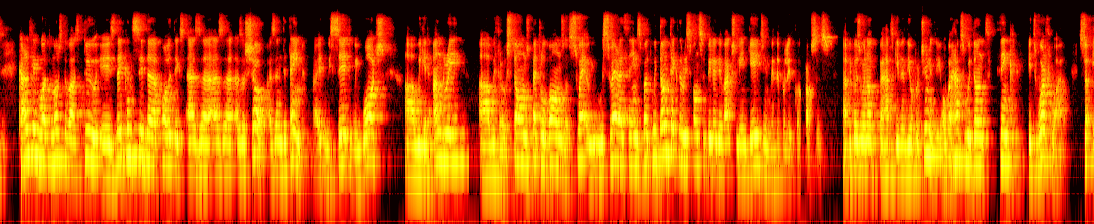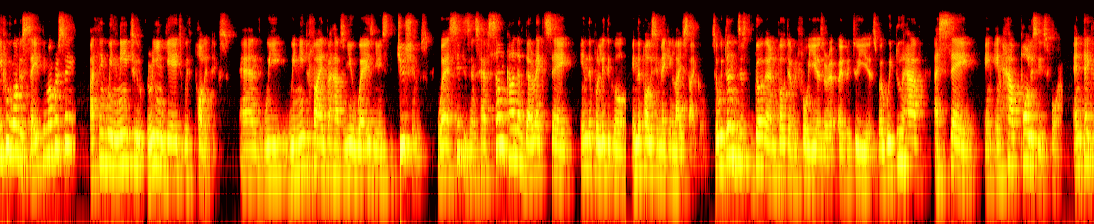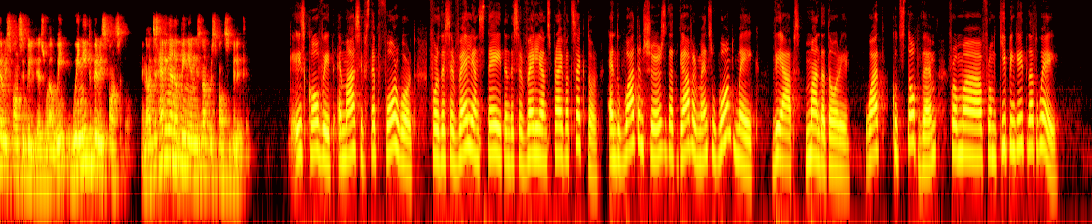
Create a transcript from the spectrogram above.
Currently, what most of us do is they consider politics as a, as a, as a show, as entertainment, right? We sit, we watch, uh, we get angry, uh, we throw stones, petrol bombs, or swear, we swear at things, but we don't take the responsibility of actually engaging with the political process uh, because we're not perhaps given the opportunity, or perhaps we don't think it's worthwhile. So, if we want to save democracy, I think we need to re engage with politics. And we, we need to find perhaps new ways, new institutions where citizens have some kind of direct say in the political, in the policy making life cycle. So we don't just go there and vote every four years or every two years, but we do have a say in, in how policy is formed and take the responsibility as well. We, we need to be responsible. You know, just having an opinion is not responsibility. Is COVID a massive step forward for the surveillance state and the surveillance private sector? And what ensures that governments won't make the apps mandatory? What could stop them from, uh, from keeping it that way?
